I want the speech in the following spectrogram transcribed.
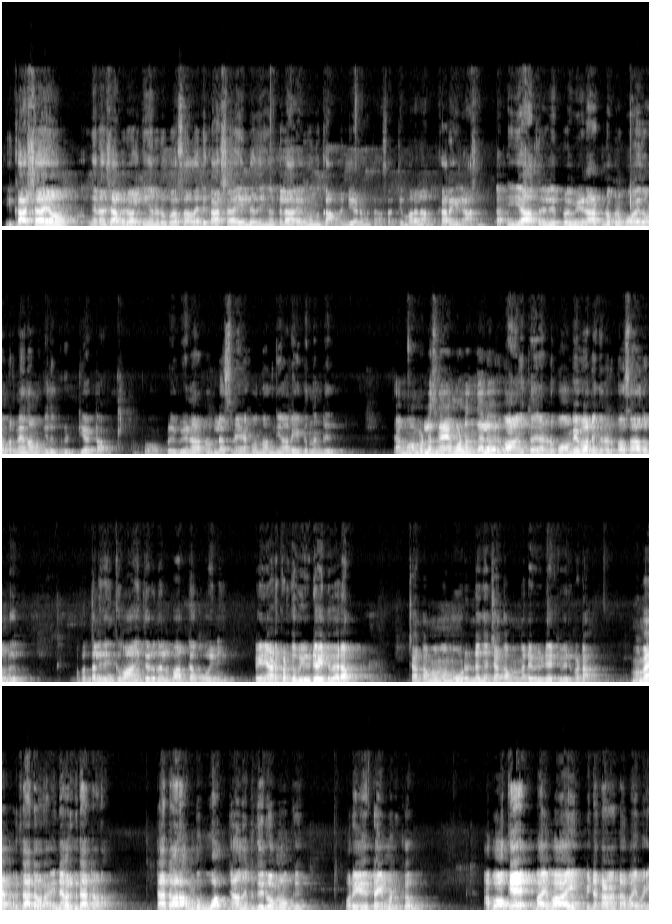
ഈ കഷായം ഇങ്ങനെ ശബരിമലക്ക് ഇങ്ങനെ ഒരു പ്രസാദമായിട്ട് കഷായം ഇല്ലെന്ന് നിങ്ങൾക്ക് അറിയുമെന്ന് കമന്റ് ചെയ്യണം കേട്ടോ. സത്യം പറഞ്ഞാൽ നമുക്കറിയില്ല ഈ യാത്രയിൽ പ്രവീണാട്ടിനൊപ്പം പോയതുകൊണ്ട് തന്നെ നമുക്കിത് കിട്ടി കേട്ടോ. അപ്പോൾ പ്രവീണാട്ടിനോടുള്ള സ്നേഹവും നന്ദി അറിയിക്കുന്നുണ്ട്. അമ്മാമ്മയുടെ സ്നേഹം കൊണ്ട് എന്തായാലും അവർ വാങ്ങിത്തരും. എന്നോട് ബോംബെ പറഞ്ഞു ഇങ്ങനെ ഒരു പ്രസാദമുണ്ട്. അപ്പോൾ എന്തായാലും നിങ്ങൾക്ക് വാങ്ങിത്തരുന്നെല്ലാം പറഞ്ഞിട്ടാണ് പോയിന്. അപ്പോൾ ഇനി ഇടയ്ക്കിടയ്ക്ക് വീഡിയോ ആയിട്ട് വരാം. ചങ്കമ്മമ്മ മൂടുണ്ടെങ്കിൽ ചങ്കമ്മന്റെ വീഡിയോ ആയിട്ട് വരും കേട്ടോ. അമ്മമ്മ ഒരു ടാറ്റ പറ. ഇനി അവർക്ക് ടാറ്റ പറ. ടാറ്റ പറ നമുക്ക് പോവാം. ഞാൻ എന്നിട്ട് തരുമോ നമുക്ക്? കുറേ ടൈം എടുക്കാം. അപ്പോൾ ഓക്കെ ബൈ ബൈ പിന്നെ കാണാം കേട്ടോ ബൈ ബൈ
